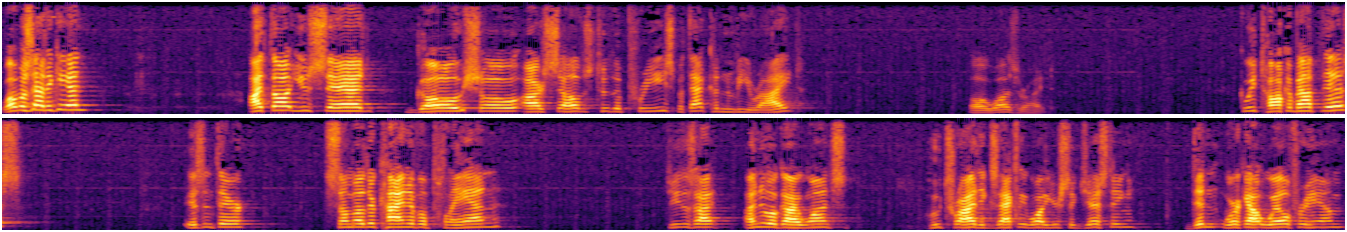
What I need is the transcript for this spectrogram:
What was that again? I thought you said, Go show ourselves to the priest, but that couldn't be right. Oh, it was right. Can we talk about this? Isn't there some other kind of a plan? Jesus, I, I knew a guy once who tried exactly what you're suggesting, didn't work out well for him.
